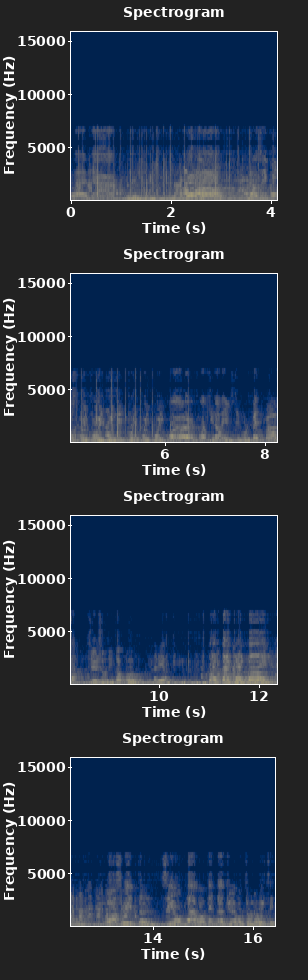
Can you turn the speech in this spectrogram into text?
Ouais, bien. Bon, alors, la séquence pouille pouille, vous dites pouille pouille pouille quoi euh, quoi qu'il arrive. Si vous le faites mal, je joue du tambour. C'est-à-dire pouille pouille pouille pouille. Si on part en tête à queue, en tonneau, etc.,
